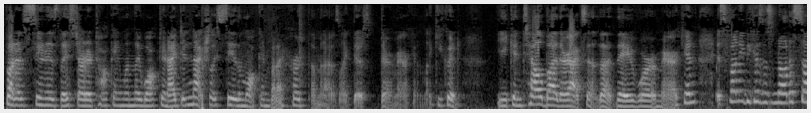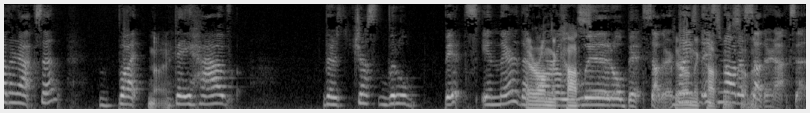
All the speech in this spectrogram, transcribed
But as soon as they started talking when they walked in, I didn't actually see them walk in, but I heard them and I was like, "There's they're American." Like you could you can tell by their accent that they were American. It's funny because it's not a southern accent, but No. they have there's just little bits in there that They're are on the a cusp. little bit southern. They're but on it's, the it's cusp of not a southern. southern accent,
